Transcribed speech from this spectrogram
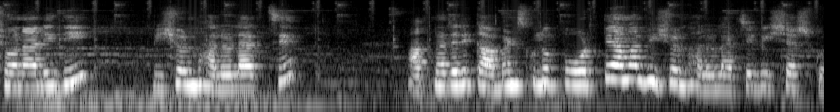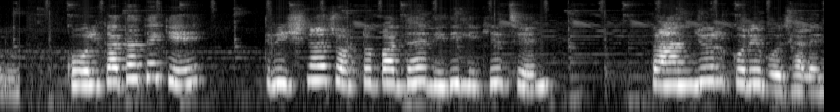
সোনালিদি, ভীষণ ভালো লাগছে। আপনাদের কমেন্টসগুলো পড়তে আমার ভীষণ ভালো লাগছে, বিশ্বাস করুন। কলকাতা থেকে কৃষ্ণা চট্টোপাধ্যায় দিদি লিখেছেন, প্রাঞ্জল করে বোঝালেন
